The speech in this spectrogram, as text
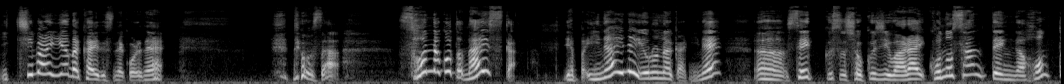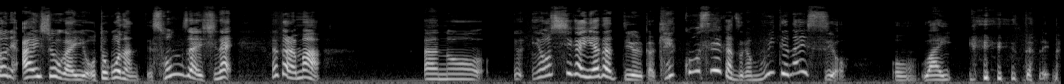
一番嫌な回ですね、これね。でもさ、そんなことないっすか？やっぱいないね、世の中にね。うん、セックス、食事、笑い。この3点が本当に相性がいい男なんて存在しない。だからまあ、あの、よしが嫌だっていうよりか結婚生活が向いてないっすよ。うん、わい。誰だ？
